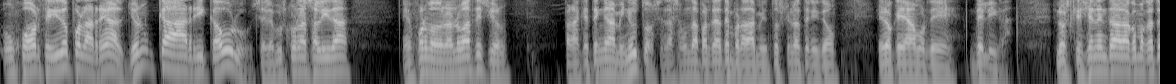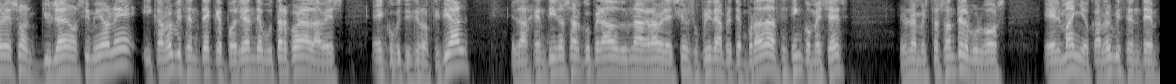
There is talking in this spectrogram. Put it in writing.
un jugador cedido por la Real, John Carricauru. Se le busca una salida en forma de una nueva cesión para que tenga minutos en la segunda parte de la temporada, minutos que no ha tenido en lo que llamamos de, liga. Los que se han entrado a la convocatoria son Juliano Simeone y Carlos Vicente, que podrían debutar con el Alavés en competición oficial. El argentino se ha recuperado de una grave lesión sufrida en pretemporada hace cinco meses en un amistoso ante el Burgos. El maño Carlos Vicente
